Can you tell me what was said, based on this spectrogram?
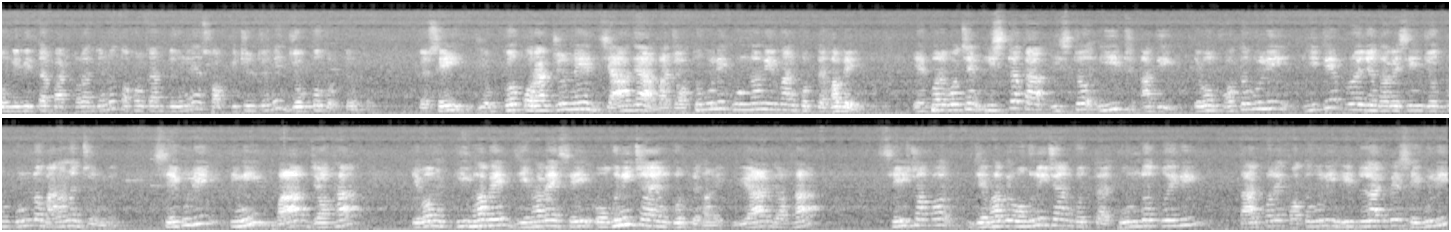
অগ্নিবিদ্যা পাঠ করার জন্য তখনকার দিনে সবকিছুর জন্য যোগ্য করতে হতো। তো সেই যোগ্য করার জন্য যা যা বা যতগুলি পুণ্য নির্মাণ করতে হবে এরপরে বলছেন ইষ্টকা ইষ্ট, ইট আদি এবং কতগুলি ইটের প্রয়োজন হবে সেই যজ্ঞ কুণ্ড বানানোর জন্য? সেগুলি তিনি বা যথা এবং কীভাবে, যেভাবে সেই অগ্নিচয়ন করতে হয়, ইয়া, যথা, সেই সকল, যেভাবে অগ্নি চয়ন করতে হয়, কুণ্ড তৈরি, তারপরে কতগুলি ইট লাগবে সেগুলি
